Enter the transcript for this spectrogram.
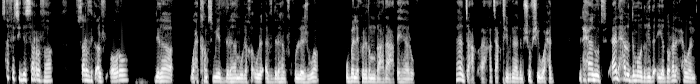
صافي سيدي صرفها. صرف ديك 1000 أورو. ديرها واحد 500 درهم ولا ولا 1000 درهم في كل جوا وبان لك بنادم ضعضع عطيها له. ها انت عقدتي بنادم. شوف شي واحد. الحانوت آه الحانوت المواد الغذائية دور غير الحوانت.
